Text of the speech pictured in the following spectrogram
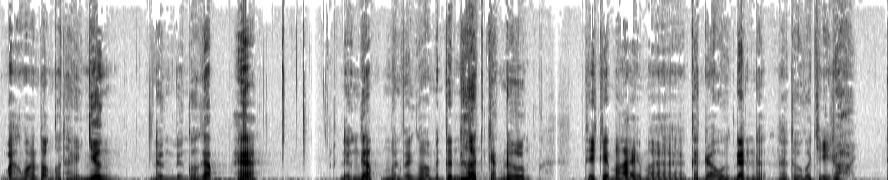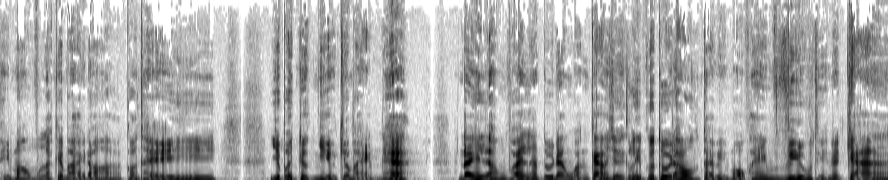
Bạn hoàn toàn có thể. Nhưng đừng đừng có gấp, ha? Đừng gấp, mình phải ngồi mình tính hết các đường. Thì cái bài mà cách ra quyết định đó thì tôi có chỉ rồi. Thì mong là cái bài đó có thể giúp ích được nhiều cho bạn, ha? Đây là không phải là tôi đang quảng cáo cho cái clip của tôi đâu, tại vì một hai view thì nó chả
